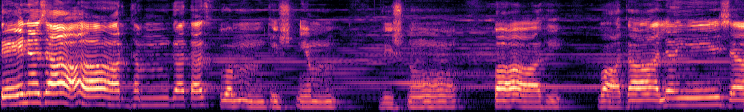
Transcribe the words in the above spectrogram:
तेन सार्धं गतस्त्वं धिष्ण्यं। विष्णो पाहि वातालयेशा।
